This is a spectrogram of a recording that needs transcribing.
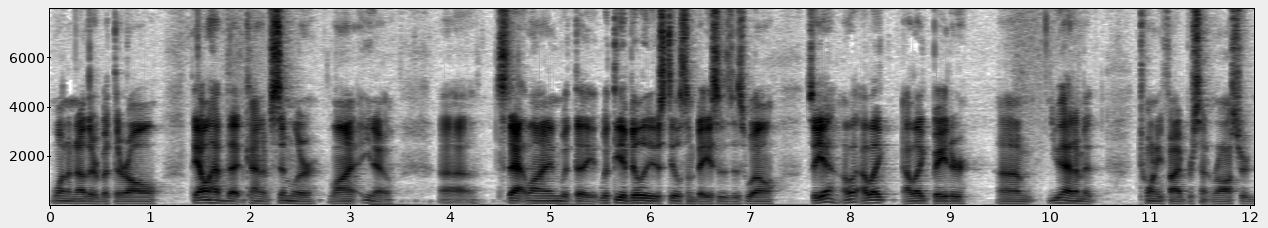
one another, but they're all they all have that kind of similar line, you know, uh, stat line with the with the ability to steal some bases as well. So yeah, I, I like I like Bader. Um, you had him at 25% rostered.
